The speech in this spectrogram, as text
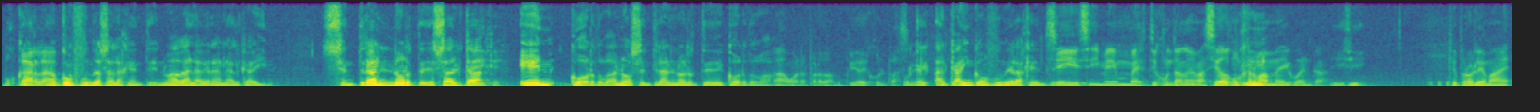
buscarla. No, no confundas a la gente, no hagas la gran Alcaín. Central Norte de Salta en Córdoba, no Central Norte de Córdoba. Ah, bueno, perdón, pido disculpas. Porque Alcaín confunde a la gente. Sí, sí, me, me estoy juntando demasiado con. Germán, me di cuenta. Y sí. Qué problema, ¿eh?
